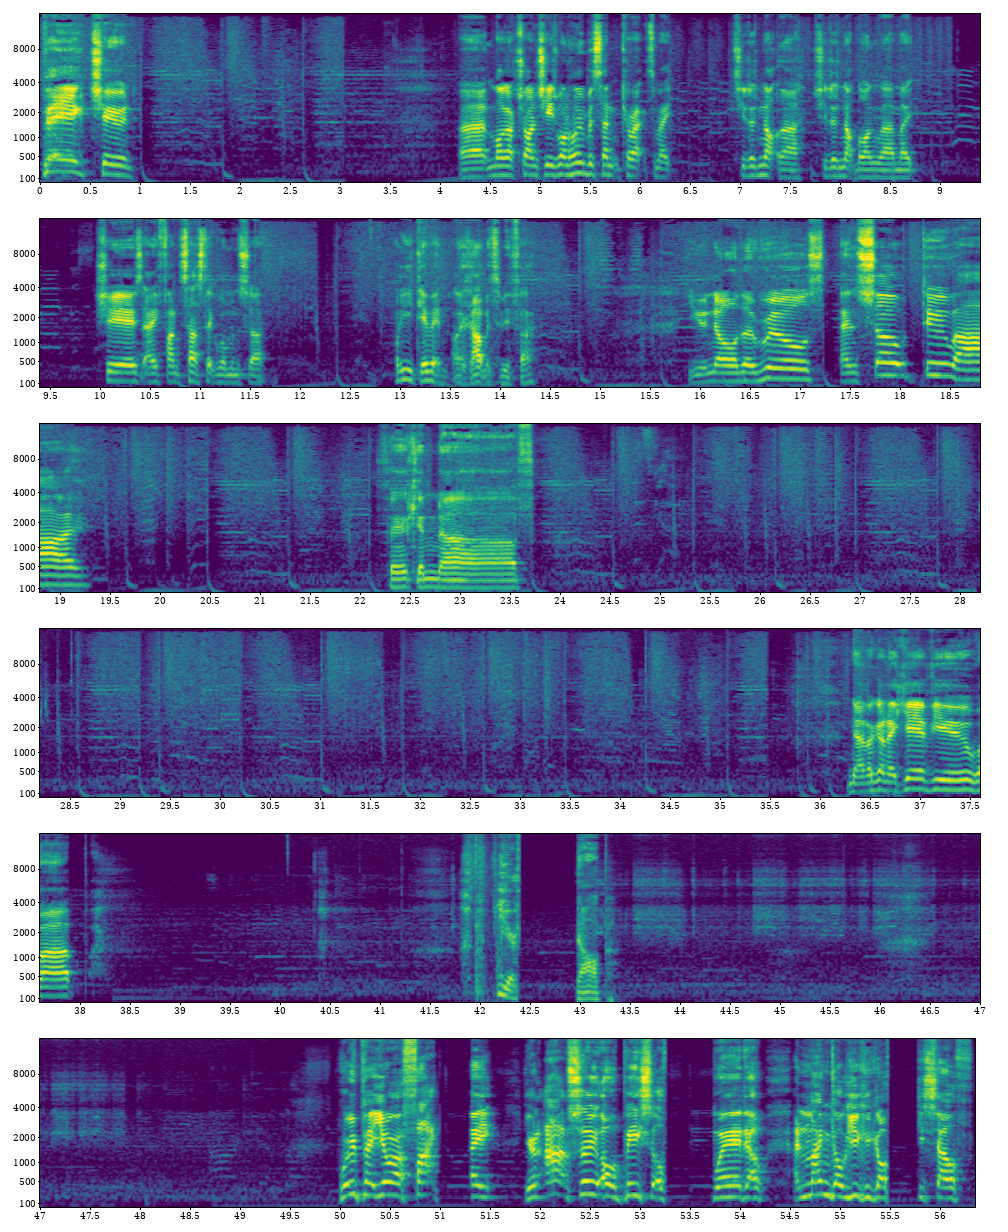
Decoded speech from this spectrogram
Big tune. Uh, Mogatron, she's 100% correct, mate. She does not there. She does not belong there, mate. She is a fantastic woman, sir. What are you doing? Oh, it's me to be fair. You know the rules, and so do I. Think enough. Never gonna give you up. You're knob. Rupert, you're a fat mate. You're an absolute obese little weirdo. And Mango, you could go yourself.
